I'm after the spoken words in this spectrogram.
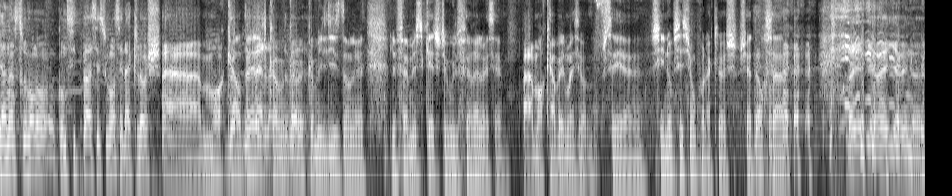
Il y a un instrument qu'on ne cite pas assez souvent, c'est la cloche. Ah, more De- de Carbell, comme, ils disent dans le, le fameux sketch de Will Ferrell. ouais, c'est, bah, more Carbell, moi, c'est, c'est, euh, j'ai une obsession pour la cloche. J'adore ça. Il y avait, il y avait une,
